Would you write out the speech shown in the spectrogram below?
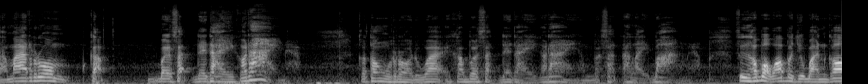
สามารถร่วมกับบริษัทใด ๆ ก็ได้นะ ก็ต้องรอดูว่าครับบริษัทใด ๆ ก็ได้บริษัทอะไรบ้างนะครับซึ่งเขาบอกว่าปัจจุบันก็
